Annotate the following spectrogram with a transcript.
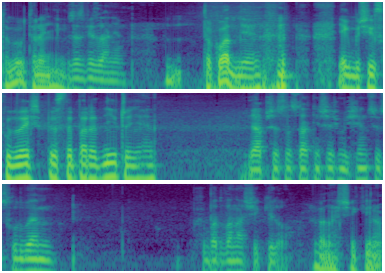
To był trening. ze zwiedzaniem. Dokładnie. Jakby się schudłeś przez te parę dni, czy nie? Ja przez ostatnie 6 miesięcy schudłem chyba 12 kilo. 12 kilo.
